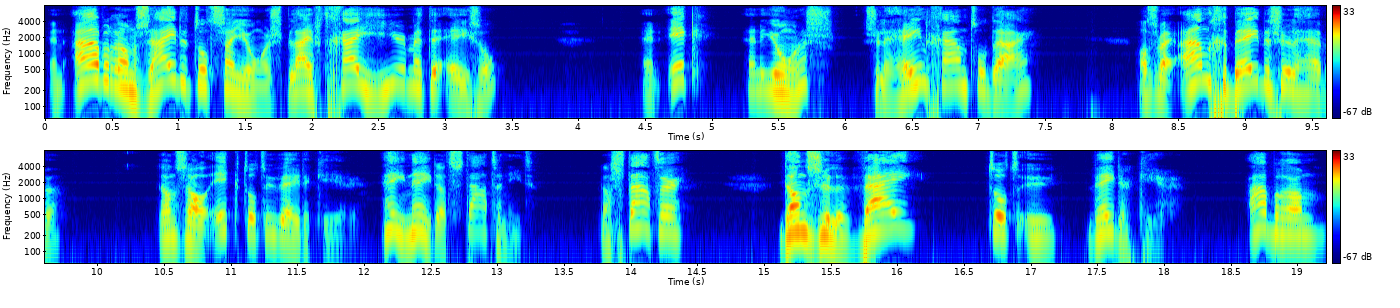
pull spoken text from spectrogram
En Abraham zeide tot zijn jongens, blijft gij hier met de ezel, en ik en de jongens zullen heen gaan tot daar. Als wij aangebeden zullen hebben, dan zal ik tot u wederkeren. Hé, hey, nee, dat staat er niet. Dan staat er, dan zullen wij tot u wederkeren. Abrahams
